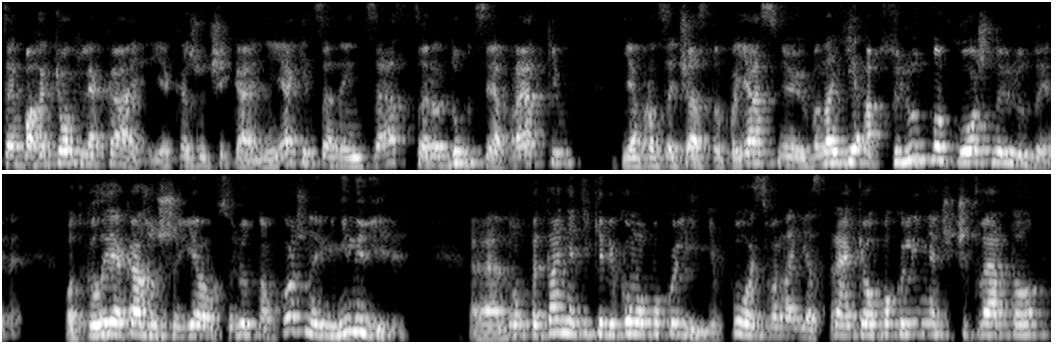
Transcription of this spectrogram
це багатьох лякає. Я кажу, чекай, ніякий це не інцест, це редукція предків. Я про це часто пояснюю. Вона є абсолютно в кожної людини. От коли я кажу, що є абсолютно в кожної, мені не вірять. Е, ну, питання тільки в якому поколінні. В когось вона є з третього покоління чи четвертого,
